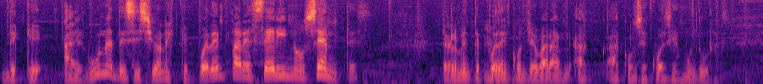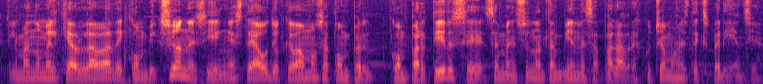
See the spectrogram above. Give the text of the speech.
de que algunas decisiones que pueden parecer inocentes realmente pueden conllevar a consecuencias muy duras el hermano Mel que hablaba de convicciones y en este audio que vamos a compartir se, se menciona también esa palabra. Escuchemos esta experiencia.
